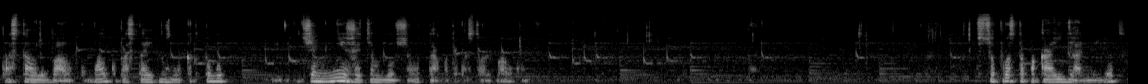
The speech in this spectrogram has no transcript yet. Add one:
Поставлю балку. Балку поставить нужно как-то вот... Чем ниже, тем лучше. Вот так вот я поставлю балку. Все просто пока идеально идет.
